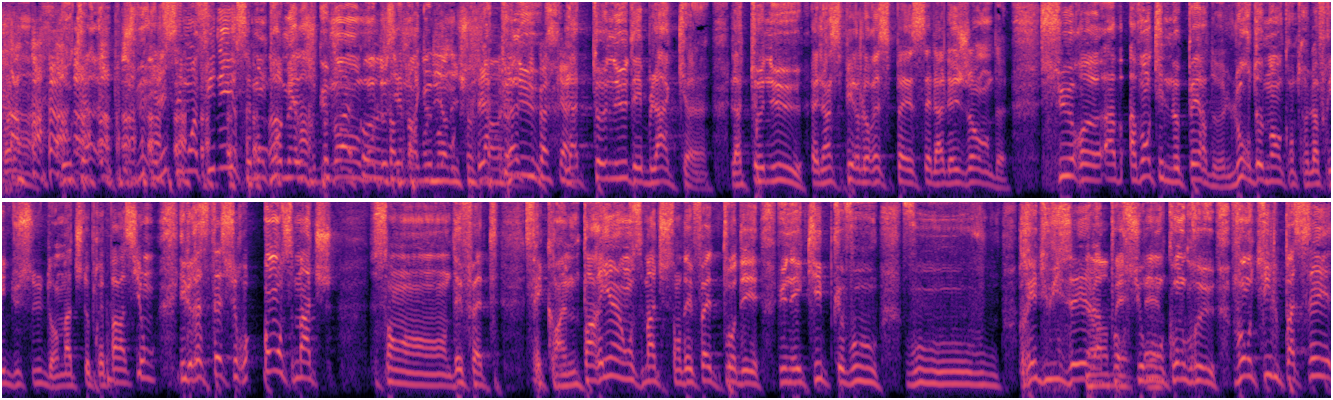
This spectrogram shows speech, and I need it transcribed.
Voilà. Donc, euh, laissez-moi finir, c'est mon premier mais argument, mon deuxième argument. La tenue, la tenue des blacks, la tenue, elle inspire le respect, c'est la légende. Sur, euh, av- avant qu'ils ne perdent lourdement contre l'Afrique du Sud en match préparation, ils restaient sur 11 matchs sans défaite. C'est quand même pas rien, 11 matchs sans défaite pour des, une équipe que vous, vous réduisez à Non, la mais- portion mais- congrue. Vont-ils passer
